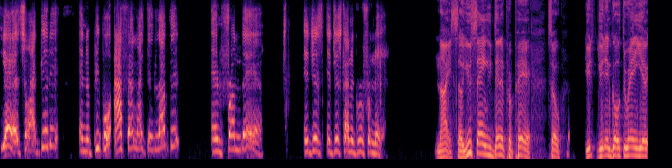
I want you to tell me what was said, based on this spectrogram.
yeah, so I did it, and the people I felt like they loved it, and from there, it just it just kind of grew from there. Nice. So you saying you didn't prepare. So you you didn't go through any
